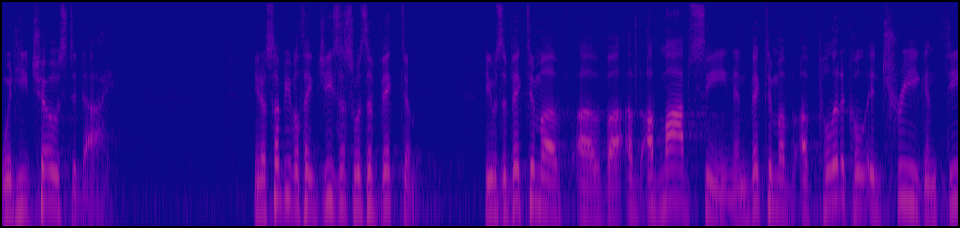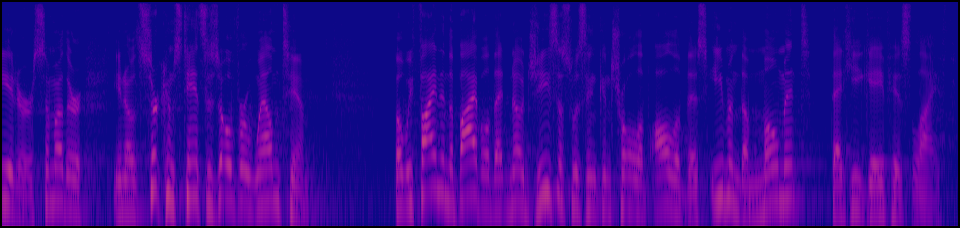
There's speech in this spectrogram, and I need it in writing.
when he chose to die. You know, some people think Jesus was a victim. He was a victim of, of, uh, of a mob scene and victim of, of political intrigue and theater. Some other, you know, circumstances overwhelmed him. But we find in the Bible that no, Jesus was in control of all of this, even the moment that he gave his life.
